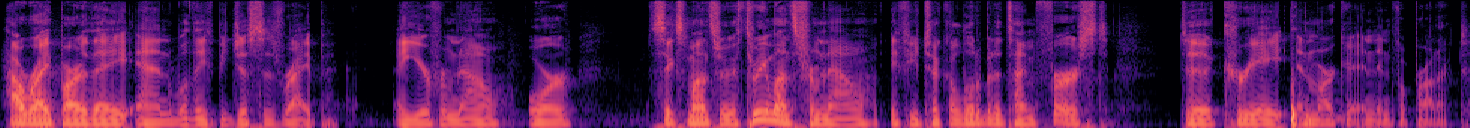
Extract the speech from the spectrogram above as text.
How ripe are they, and will they be just as ripe a year from now, or six months, or three months from now? If you took a little bit of time first to create and market an info product.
